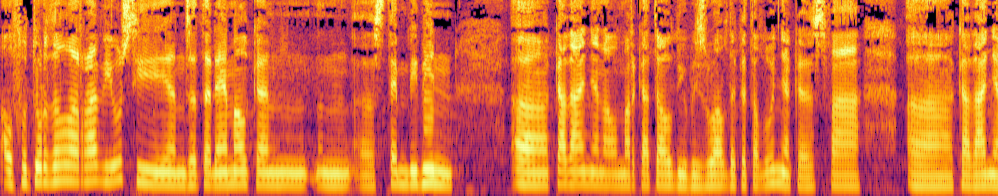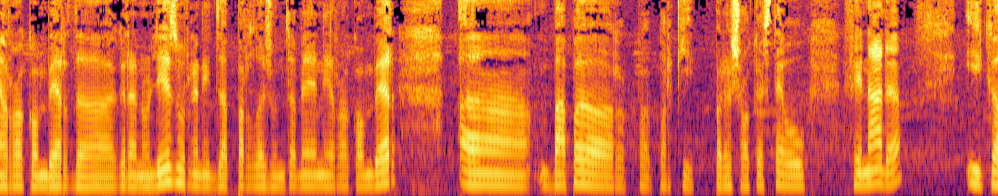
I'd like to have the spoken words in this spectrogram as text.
El futur de la ràdio, si ens atenem al que en, en, estem vivint eh, cada any en el mercat audiovisual de Catalunya, que es fa eh, cada any a Rock on Verd de Granollers, organitzat per l'Ajuntament i Rock on Verd, eh, va per, per, per aquí, per això que esteu fent ara, i que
